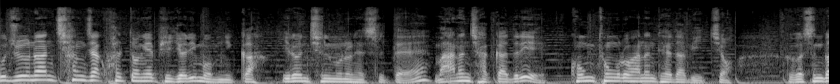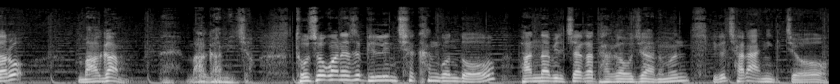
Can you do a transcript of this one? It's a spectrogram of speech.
꾸준한 창작 활동의 비결이 뭡니까? 이런 질문을 했을 때 많은 작가들이 공통으로 하는 대답이 있죠. 그것은 바로 마감. 네, 마감이죠. 도서관에서 빌린 책 한 권도 반납일자가 다가오지 않으면 이거 잘 안 읽죠.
